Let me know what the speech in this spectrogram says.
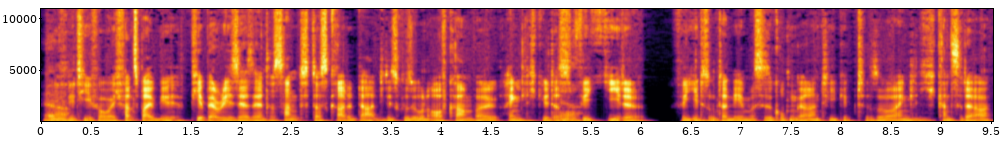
Ja, Definitiv, aber ich fand es bei Be- Peerberry sehr, sehr interessant, dass gerade da die Diskussion aufkam, weil eigentlich gilt das Ja. für jede, für jedes Unternehmen, was diese Gruppengarantie gibt. Also eigentlich kannst du da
